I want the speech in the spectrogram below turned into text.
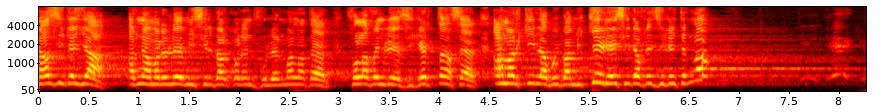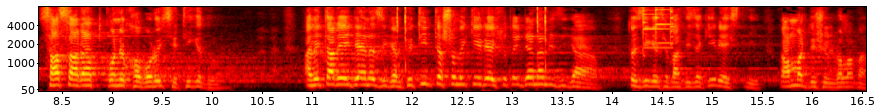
না জিগাইয়া, আপনি আমার লয়ে মিছিল বার করেন, ফুলের মালা দেন, ফলাফেন লয়ে জিগেরতে আছেন। আমার কি লাভ আমি কে রে আইসি এটা আপনি জিগাইতেন না? সাসা রাত কোনে খবর হইছে, ঠিক আছে? আমি তার এই ডেনা জিগাম। তুই তিনটার সময় কে রে আইসো? তো এই ডেনা আমি জিগাম। তো জিগেছে বাতিজা কে রে আইসলি? আমার দিয়ে শৈলবেলা না।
